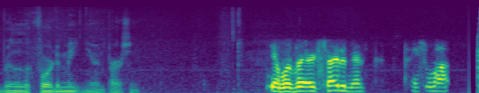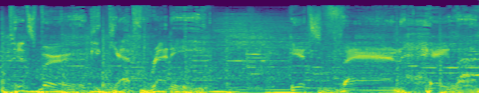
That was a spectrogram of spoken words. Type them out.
really look forward to meeting you in person. Yeah, we're very excited, man. Thanks a lot. Pittsburgh, get ready. It's Van Halen.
